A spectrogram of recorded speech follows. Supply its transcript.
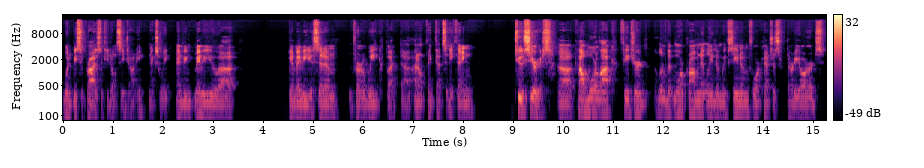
would be surprised if you don't see Johnny next week. Maybe maybe you. Uh, you know, maybe you sit him for a week, but uh, I don't think that's anything too serious. Uh, Kyle Morlock featured a little bit more prominently than we've seen him. Four catches for 30 yards,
